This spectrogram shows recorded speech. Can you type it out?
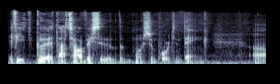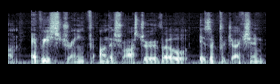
if he's good, that's obviously the, the most important thing. Um, every strength on this roster, though, is a projection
